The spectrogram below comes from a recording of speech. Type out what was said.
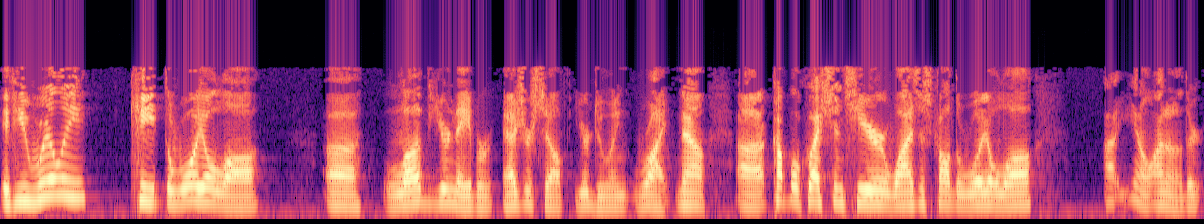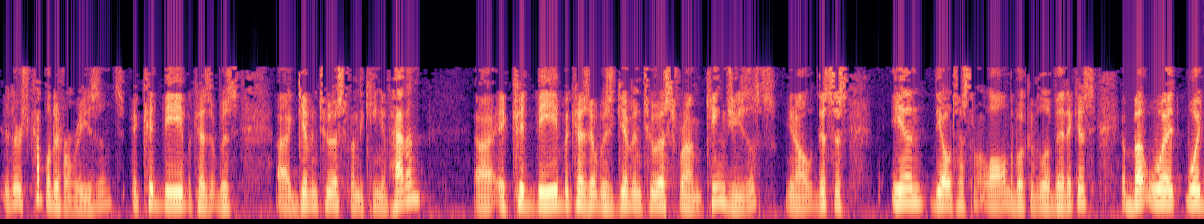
If you really keep the royal law, uh, love your neighbor as yourself, you're doing right. Now, uh, a couple of questions here. Why is this called the royal law? Uh, you know, I don't know. There, there's a couple of different reasons. It could be because it was uh, given to us from the King of Heaven. Uh, it could be because it was given to us from King Jesus. You know, this is in the Old Testament law in the book of Leviticus. But what, what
